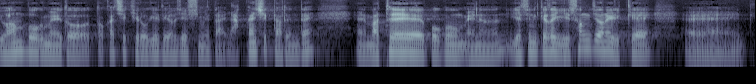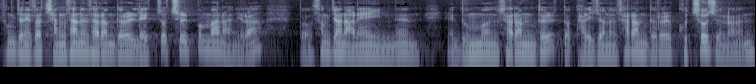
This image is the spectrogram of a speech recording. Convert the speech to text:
요한복음에도 똑같이 기록이 되어져 있습니다. 약간씩 다른데 마태복음에는 예수님께서 이 성전을 이렇게 성전에서 장사하는 사람들을 내쫓을 뿐만 아니라 또 성전 안에 있는 눈먼 사람들 또 다리 저는 사람들을 고쳐주는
